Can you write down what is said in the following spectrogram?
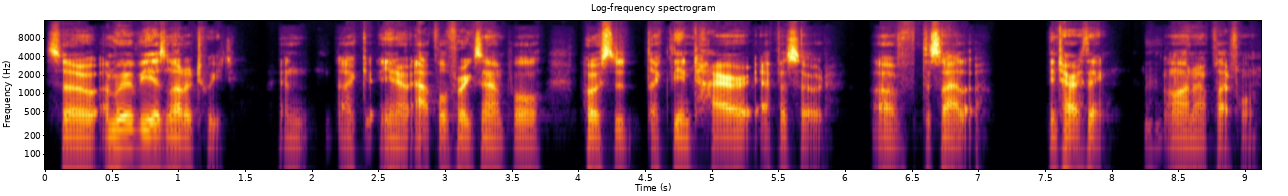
so a movie is not a tweet. And like you know, Apple, for example, posted like the entire episode of the Silo, the entire thing Mhm. on our platform.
